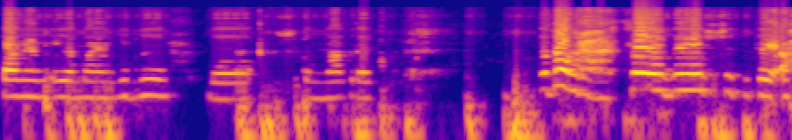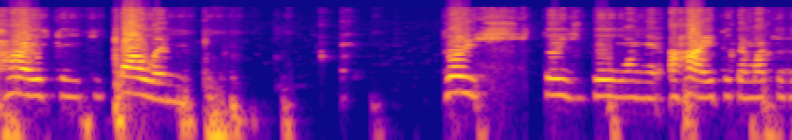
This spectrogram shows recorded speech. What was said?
spamią ile mają widzów, bo muszę tam nagrać. No dobra, co by jeszcze tutaj... Aha, jeszcze nie czytałem. To już, to już było, nie... Aha, i tutaj macie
